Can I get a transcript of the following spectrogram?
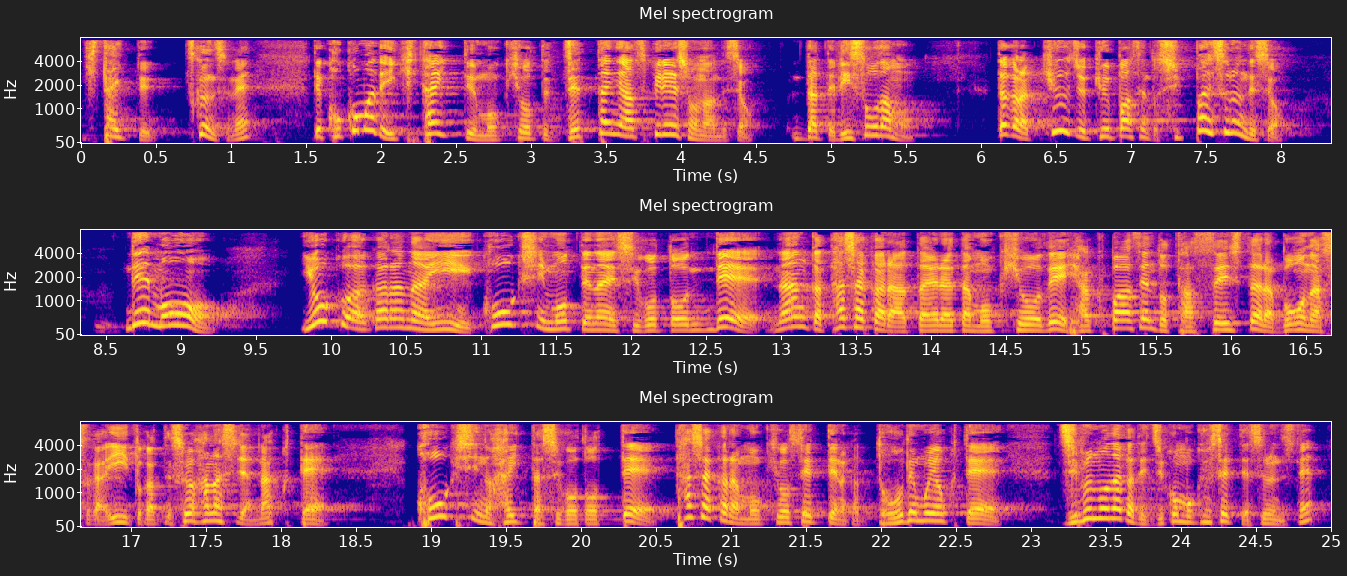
きたいってつくんですよね。で、ここまで行きたいっていう目標って絶対にアスピレーションなんですよ。だって理想だもん。だから99%失敗するんですよ。でも、よくわからない、好奇心持ってない仕事で、なんか他者から与えられた目標で100%達成したらボーナスがいいとかってそういう話じゃなくて、好奇心の入った仕事って、他者から目標設定なんかどうでもよくて、自分の中で自己目標設定するんですね。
